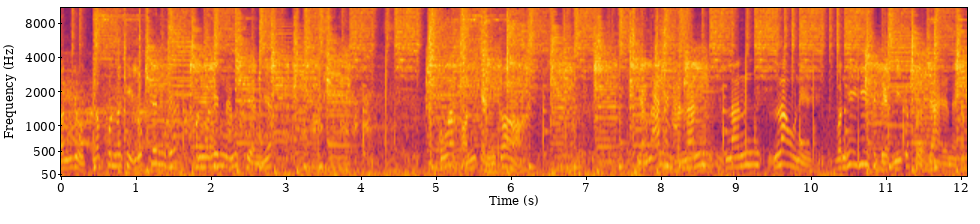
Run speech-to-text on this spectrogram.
วันหยุดแล้วคนมาขี่รถเล่นเยอะ คนมาเล่นน้ำเขื่อนเยอะ เพราะว่าขอนแก่นก็ อย่างร้านอาหารร้านร้านเหล้าเนี่ย วันที่ 21 นี้ก็เปิดได้แล้วนะครับ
